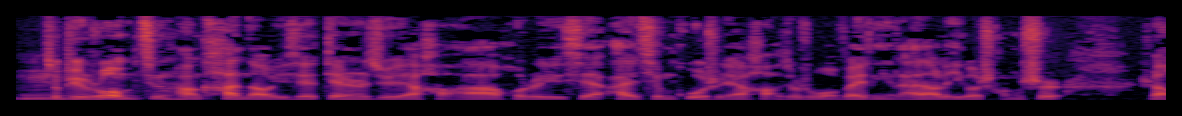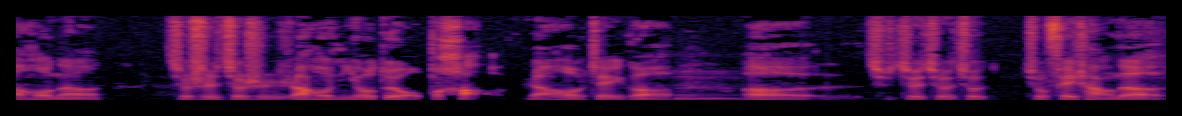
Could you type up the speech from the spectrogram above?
嗯，就比如说，我们经常看到一些电视剧也好啊，或者一些爱情故事也好，就是我为你来到了一个城市，然后呢，就是就是，然后你又对我不好，然后这个嗯呃，就就就就就非常的，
